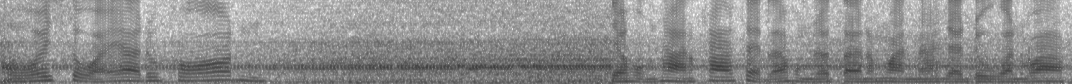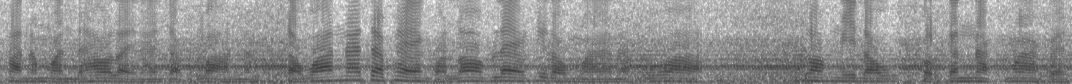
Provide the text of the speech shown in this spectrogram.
โอ้ยสวยอะทุกคน เดี๋ยวผมทานข้าวเสร็จแล้วผมจะเติมน้ำมันนะเดี๋ยวดูกันว่าค่าน้ำมันได้เท่าไหร่นะจากบ้านนะแต่ว่าน่าจะแพงกว่ารอบแรกที่เรามานะเพราะว่ารอบนี้เรากดกันหนักมากเลย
